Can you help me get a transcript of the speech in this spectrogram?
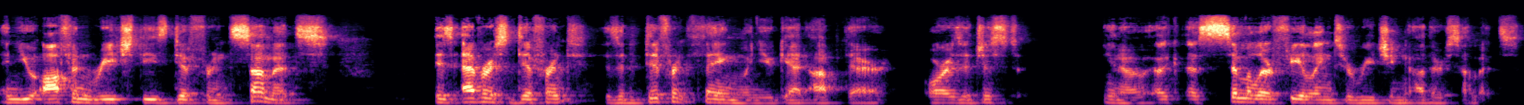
and you often reach these different summits is everest different? Is it a different thing when you get up there? Or is it just you know a, a similar feeling to reaching other summits?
